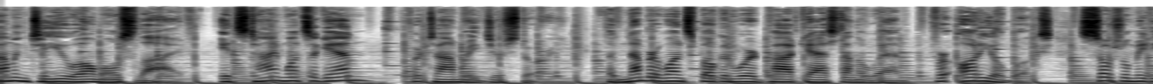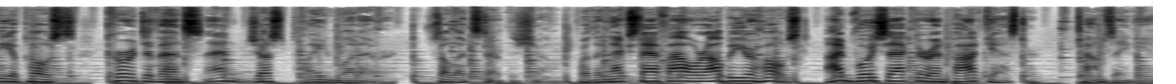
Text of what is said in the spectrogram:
Coming to you almost live, it's time once again for Tom Reads Your Story, the number one spoken word podcast on the web for audiobooks, social media posts, current events, and just plain whatever. So let's start the show. For the next half hour, I'll be your host. I'm voice actor and podcaster, Tom Zania.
